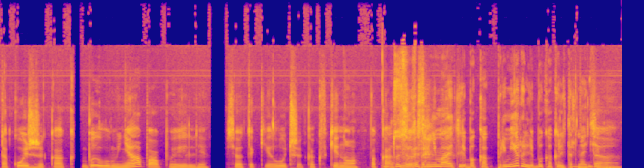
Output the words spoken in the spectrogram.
такой же, как был у меня папа или все-таки лучше, как в кино показывают. Ну, то есть воспринимает либо как пример, либо как альтернативу. Да,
